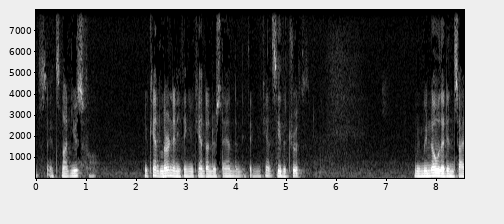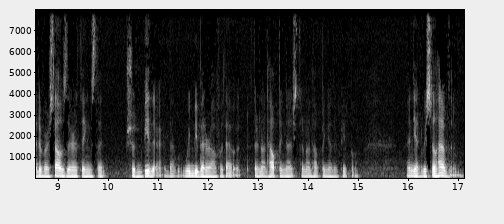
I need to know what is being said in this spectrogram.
it's it's not useful. You can't learn anything. You can't understand anything. You can't see the truth. I mean, we know that inside of ourselves there are things that shouldn't be there, that we'd be better off without. They're not helping us, they're not helping other people. And yet we still have them.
